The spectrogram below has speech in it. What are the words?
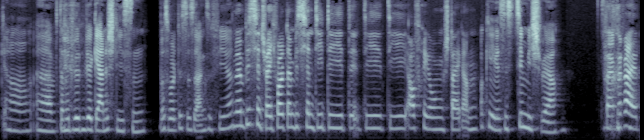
genau, äh, damit würden wir gerne schließen. Was wolltest du sagen, Sophia? Nur ein bisschen schwer. Ich wollte ein bisschen die die die die, die Aufregung steigern. Okay, es ist ziemlich schwer. Sei bereit.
